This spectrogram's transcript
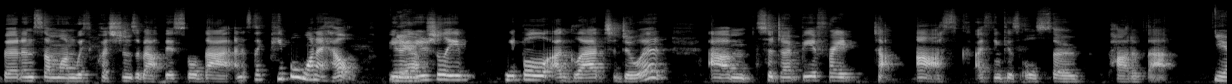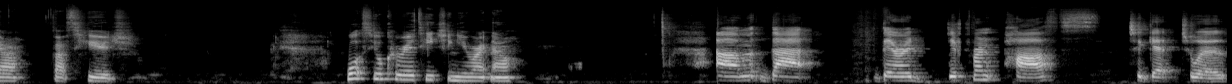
burden someone with questions about this or that, and it's like people want to help. You know, yeah. usually people are glad to do it. Um, so don't be afraid to ask. I think is also part of that. Yeah, that's huge. What's your career teaching you right now? Um, that there are different paths to get to a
